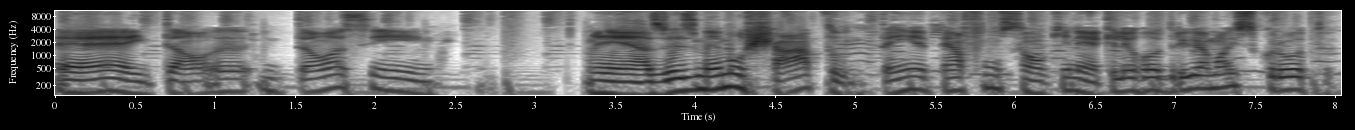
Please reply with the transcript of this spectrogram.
É, então, então assim, é, às vezes mesmo o chato tem, tem a função, que nem aquele Rodrigo é mó escroto,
